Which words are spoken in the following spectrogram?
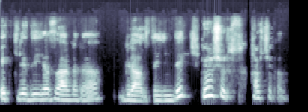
etkilediği yazarlara biraz değindik. Görüşürüz. Hoşçakalın.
